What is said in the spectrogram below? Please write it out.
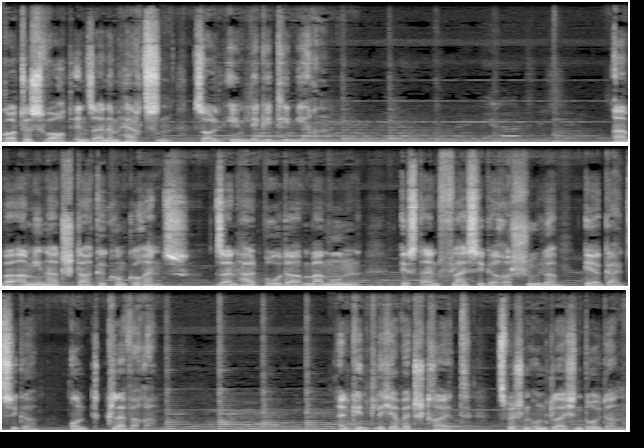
Gottes Wort in seinem Herzen soll ihn legitimieren. Aber Amin hat starke Konkurrenz. Sein Halbbruder Mamun ist ein fleißigerer Schüler, ehrgeiziger und cleverer. Ein kindlicher Wettstreit zwischen ungleichen Brüdern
